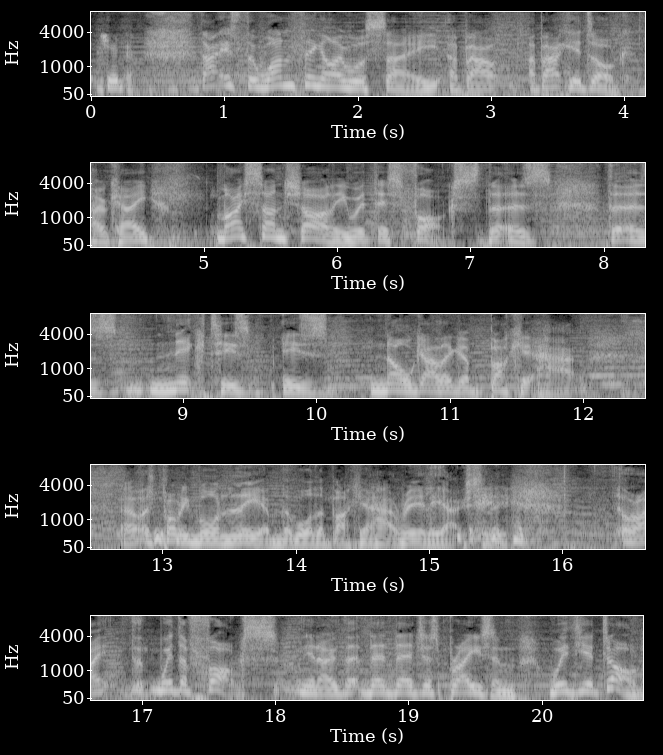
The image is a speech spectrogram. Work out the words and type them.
kitchen. That is the one thing I will say about about your dog. Okay, my son Charlie with this fox that has that has nicked his his Noel Gallagher bucket hat. Uh, it was probably more Liam that wore the bucket hat, really. Actually. All right, with a fox, you know, they're, they're just brazen. With your dog,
